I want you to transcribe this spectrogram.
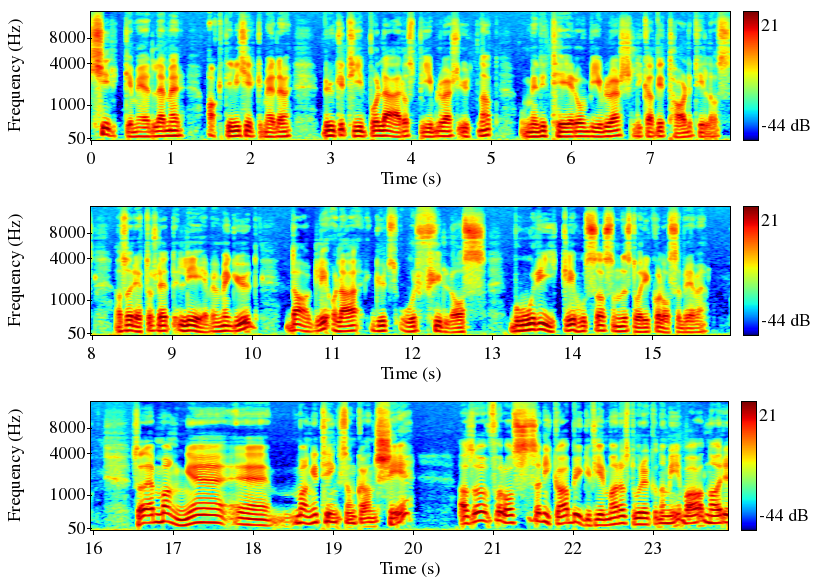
kirkemedlemmer, aktive kirkemedlemmer, bruker tid på å lære oss bibelvers utenat og meditere over bibelvers slik at vi tar det til oss. Altså rett og slett leve med Gud daglig og la Guds ord fylle oss, bo rikelig hos oss, som det står i Kolossebrevet. Så det er mange, eh, mange ting som kan skje Altså, for oss som ikke har byggefirmaer og stor økonomi, hva når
